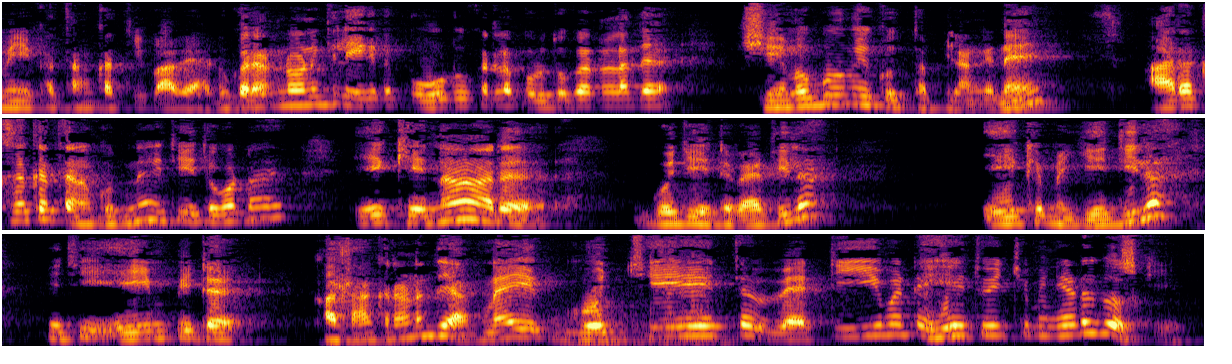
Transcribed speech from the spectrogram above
මේ කතං කති භාවය අඩු කරන්න ඕන කියලා ඒකට පුහුණු කරලා පුරුදු කරන ලද ക്ഷേම භූමියකුත් අපි ළඟ නෑ. ආරක්ෂක තැනකුත් නෑ. ඉතින් එතකොට ඒ කෙනා අර ගොජේට වැටිලා ඒකෙම යෙදිලා ඉතින් ඒන් පිට කතා කරන දෙයක් නෑ. ඒ ගොජේට වැටීමට හේතු වෙච්ච මිනිහට දොස් කියනවා.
